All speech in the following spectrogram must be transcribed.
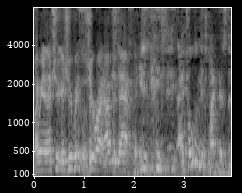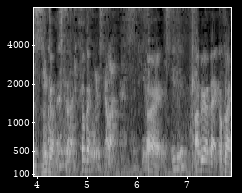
I mean, that's your, it's your business. You're right. I'm just asking. He's, he's, I told him it's my business. It's my Okay. restaurant. Okay. No, it's not. All right. I'll be right back, okay?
